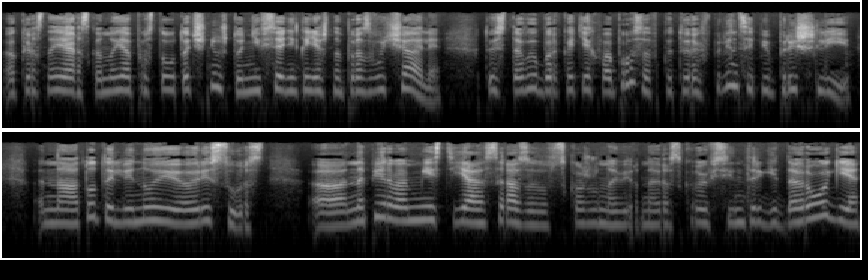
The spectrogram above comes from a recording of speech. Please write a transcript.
э, Красноярска. Но я просто уточню, что не все они, конечно, прозвучали. То есть это выборка тех вопросов, которые, в принципе, пришли на тот или иной ресурс. Э, на первом месте я сразу скажу, наверное, раскрою все интриги дороги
